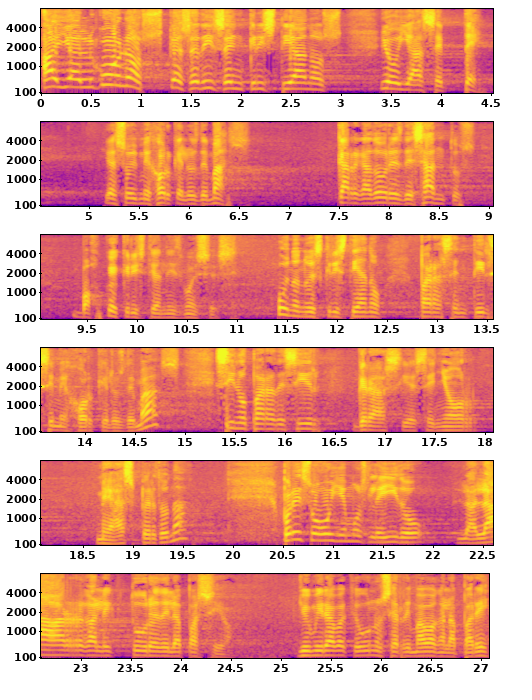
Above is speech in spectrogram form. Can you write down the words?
Hay algunos que se dicen cristianos, yo ya acepté, ya soy mejor que los demás. Cargadores de santos. ¿Qué cristianismo es ese? Uno no es cristiano para sentirse mejor que los demás, sino para decir, gracias Señor, me has perdonado. Por eso hoy hemos leído la larga lectura de la pasión. Yo miraba que unos se arrimaban a la pared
